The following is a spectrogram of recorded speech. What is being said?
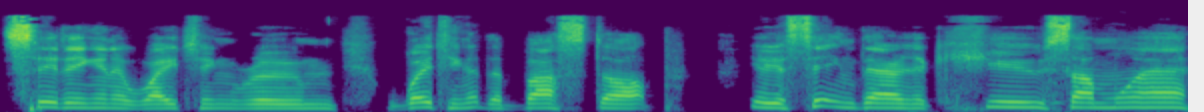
sitting in a waiting room, waiting at the bus stop. You know, you're sitting there in a queue somewhere.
